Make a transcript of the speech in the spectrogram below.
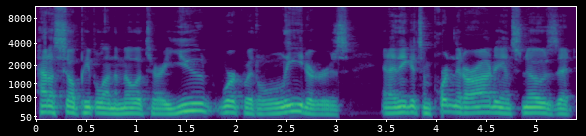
how to sell people in the military. You work with leaders. And I think it's important that our audience knows that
